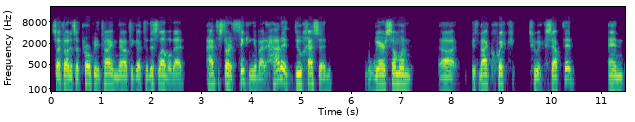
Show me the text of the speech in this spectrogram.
So I thought it's appropriate time now to go to this level that I have to start thinking about how to do chesed where someone uh, is not quick to accept it. And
